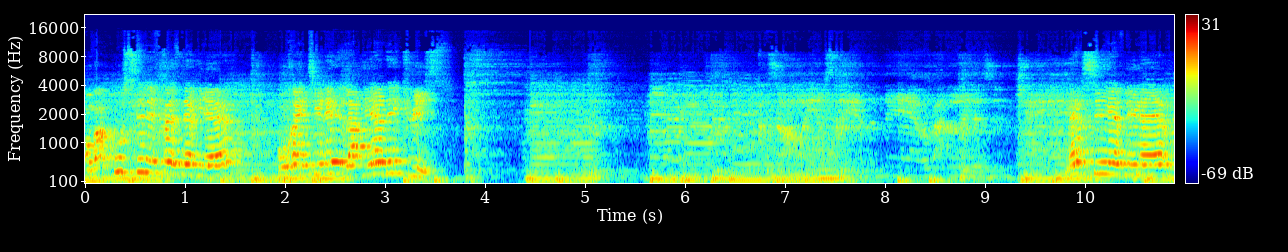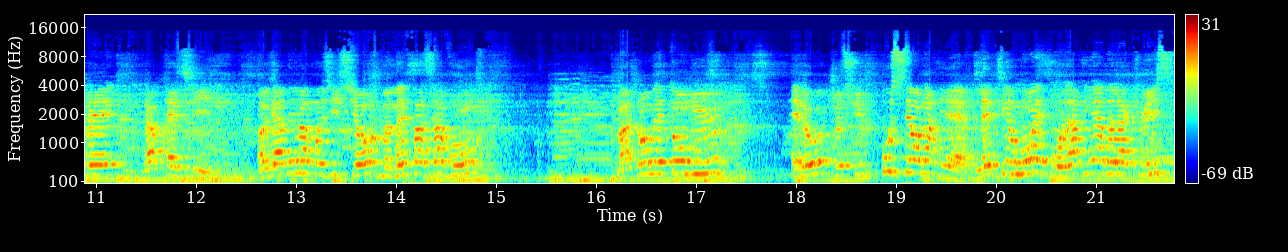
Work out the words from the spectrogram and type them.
on va pousser les fesses derrière pour étirer l'arrière des cuisses. Merci Evelyne et Hervé, j'apprécie. Regardez ma position, je me mets face à vous. Ma jambe est tendue et l'autre, je suis poussé en arrière. L'étirement est pour l'arrière de la cuisse.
